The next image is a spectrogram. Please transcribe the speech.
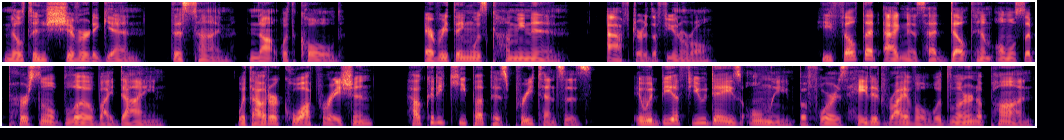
Milton shivered again, this time not with cold. Everything was coming in after the funeral. He felt that Agnes had dealt him almost a personal blow by dying. Without her cooperation, how could he keep up his pretenses? It would be a few days only before his hated rival would learn upon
